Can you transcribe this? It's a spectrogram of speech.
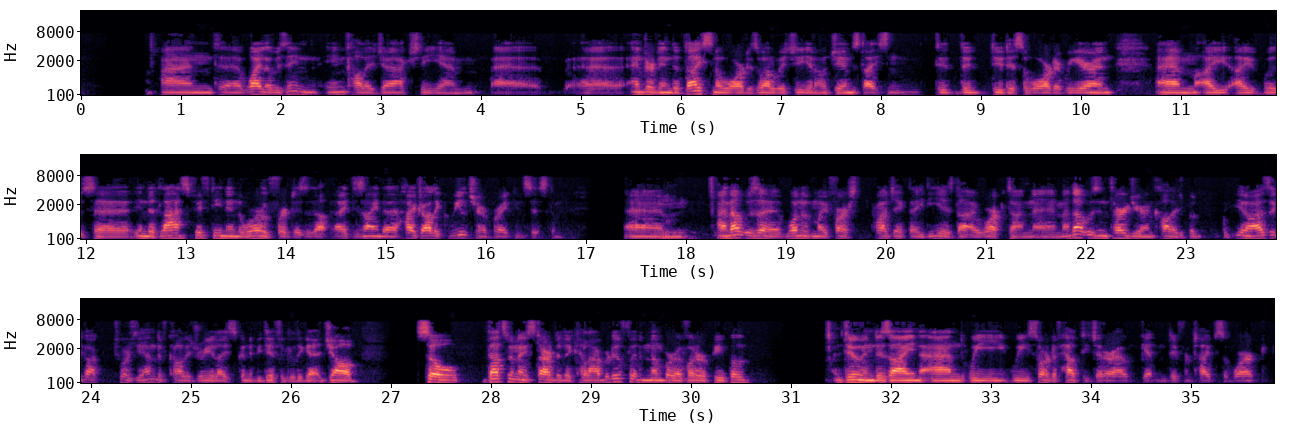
and uh, while I was in, in college, I actually um, uh, uh entered in the Dyson Award as well, which you know James Dyson do, do, do this award every year, and um, I I was uh, in the last 15 in the world for I designed a hydraulic wheelchair braking system, um, and that was a, one of my first project ideas that I worked on, um, and that was in third year in college. But you know, as I got towards the end of college, realized it's going to be difficult to get a job, so that's when I started a collaborative with a number of other people doing design, and we we sort of helped each other out getting different types of work.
